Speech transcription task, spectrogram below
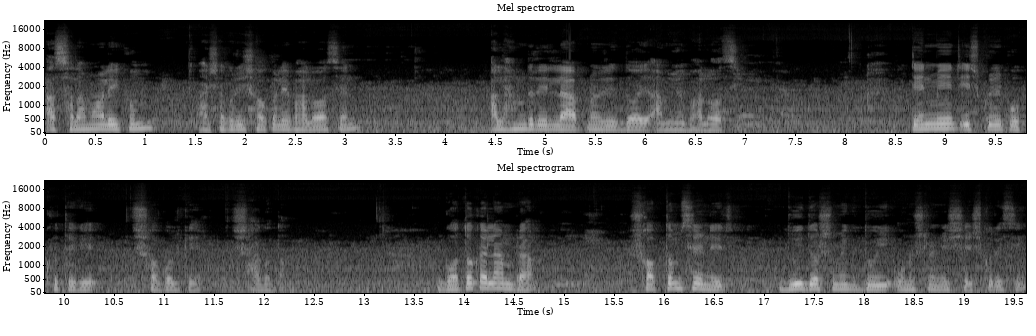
আসসালামু আলাইকুম। আশা করি সকলে ভালো আছেন। আলহামদুলিল্লাহ আপনার হৃদয় আমিও ভালো আছি। টেন মিনিট স্কুলের পক্ষ থেকে সকলকে স্বাগতম। গতকাল আমরা সপ্তম শ্রেণির দুই দশমিক দুই অনুশীলনী শেষ করেছি।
